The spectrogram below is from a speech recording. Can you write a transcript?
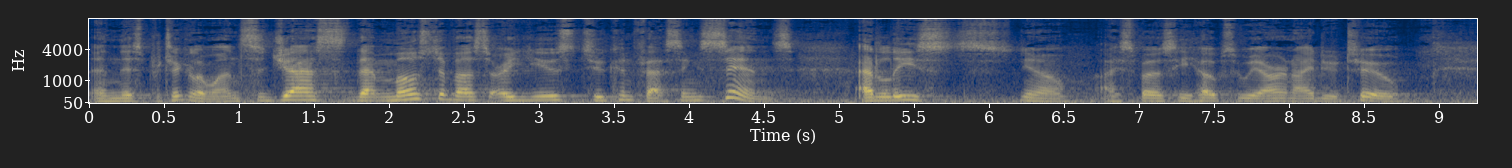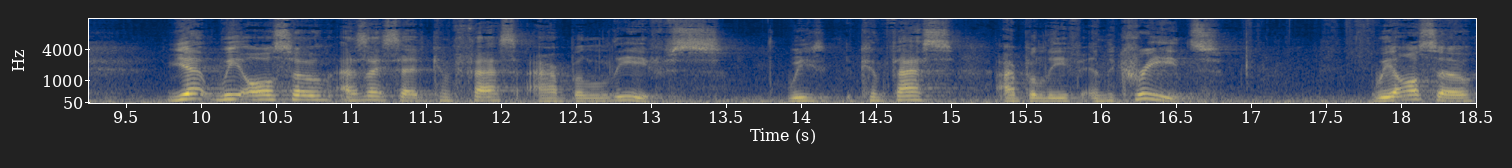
and this particular one, suggests that most of us are used to confessing sins. At least, you know, I suppose he hopes we are, and I do too. Yet we also, as I said, confess our beliefs. We confess our belief in the creeds. We also,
